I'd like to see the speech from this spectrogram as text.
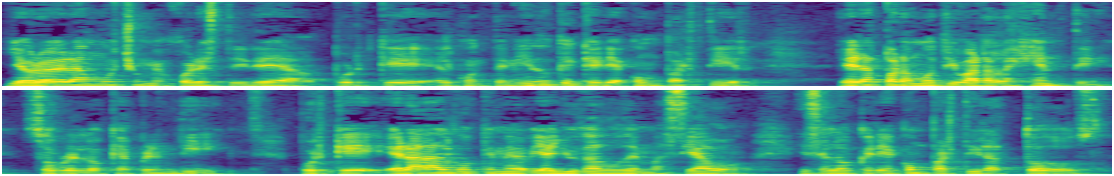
Y ahora era mucho mejor esta idea porque el contenido que quería compartir era para motivar a la gente sobre lo que aprendí, porque era algo que me había ayudado demasiado y se lo quería compartir a todos.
